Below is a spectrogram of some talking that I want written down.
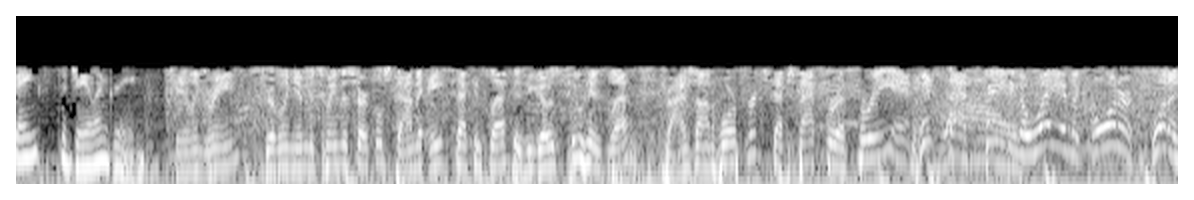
thanks to Jalen Green. Jalen Green dribbling in between the circles, down to eight seconds left as he goes to his left, drives on Horford, steps back for a three, and hits that fading away in the corner. What a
